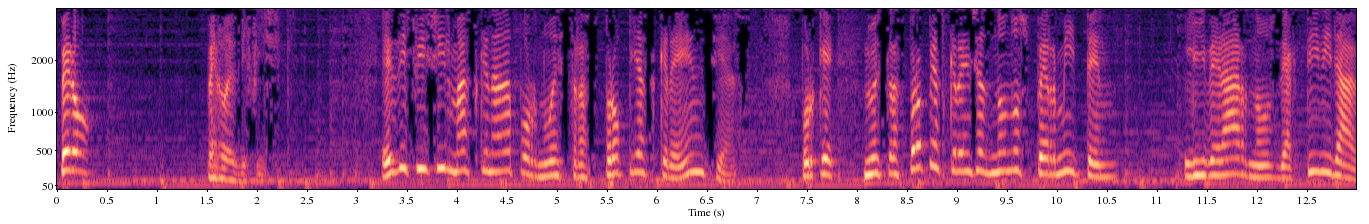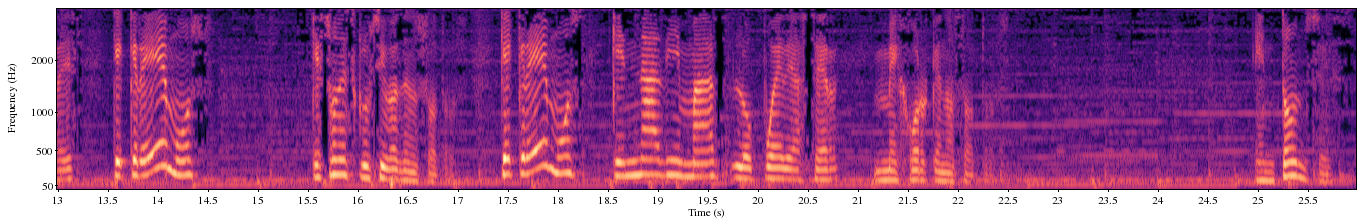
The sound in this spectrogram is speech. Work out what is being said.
Pero, pero es difícil. Es difícil más que nada por nuestras propias creencias, porque nuestras propias creencias no nos permiten liberarnos de actividades que creemos que son exclusivas de nosotros, que creemos que nadie más lo puede hacer mejor que nosotros. Entonces,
